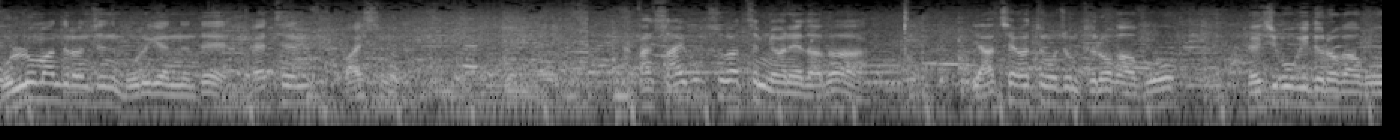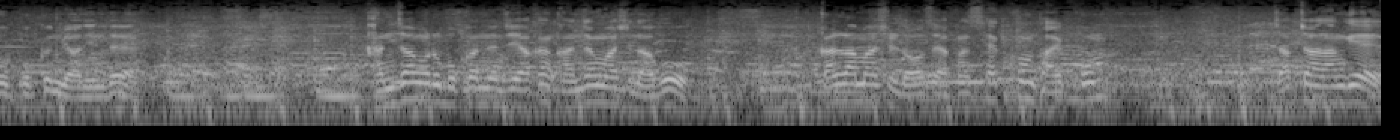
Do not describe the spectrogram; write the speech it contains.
네. 뭘로 만들었는지는 모르겠는데 하여튼 맛있습니다. 약간 쌀국수 같은 면에다가 야채 같은 거 좀 들어가고 돼지고기 들어가고 볶은 면인데 간장으로 볶았는지 약간 간장 맛이 나고 깔라 맛을 넣어서 약간 새콤 달콤 짭짤한 게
